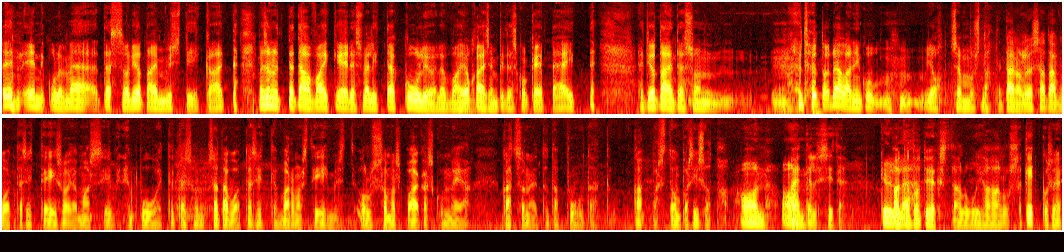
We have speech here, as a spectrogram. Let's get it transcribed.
en, en kuule, mä, tässä on jotain mystiikkaa. Että mä sanon, että tätä on vaikea edes välittää kuulijoille, vaan jokaisen pitäisi kokea tämä itse. Että jotain tässä on todella niin kuin, jo semmoista. Tämä on ollut jo sata vuotta sitten iso ja massiivinen puu, että tässä on sata vuotta sitten varmasti ihmiset ollut samassa paikassa kuin me ja katsoneet tuota puuta, että kappas, että onpas iso tämä. On, on. Ajattele sitä. Kyllä. Vaikka 1900-luvun ihan alussa. Kekkosen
